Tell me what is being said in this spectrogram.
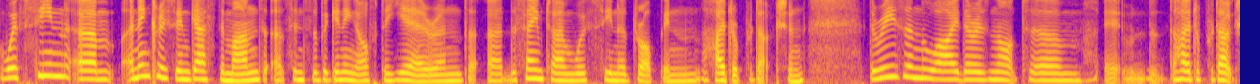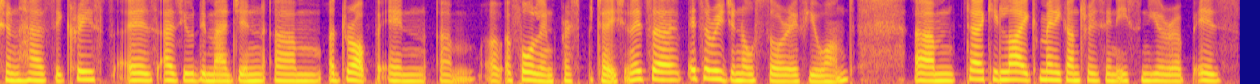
We've seen um, an increase in gas demand uh, since the beginning of the year, and uh, at the same time, we've seen a drop in hydro production. The reason why there is not um, it, the hydro production has decreased is, as you'd imagine, um, a drop in um, a, a, fall in precipitation. It's a it's a regional story, if you want. Um, Turkey, like many countries in Eastern Europe, is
